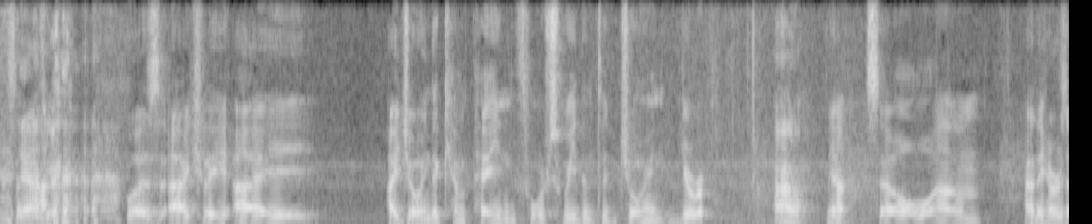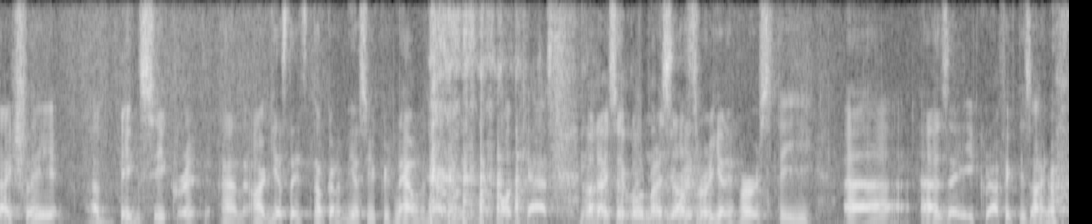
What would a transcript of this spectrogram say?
Yeah, was actually I I joined a campaign for Sweden to join Europe. ah, Yeah. So, um, and here's actually a big secret, and I guess that it's not going to be a secret now, but now that it's a podcast. No, but I- I I support hear myself through university uh, as a graphic designer.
